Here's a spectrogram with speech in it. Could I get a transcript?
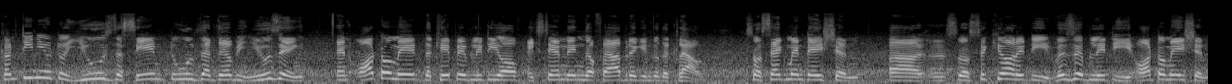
continue to use the same tools that they've been using, and automate the capability of extending the fabric into the cloud. So segmentation, uh, so security, visibility, automation,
